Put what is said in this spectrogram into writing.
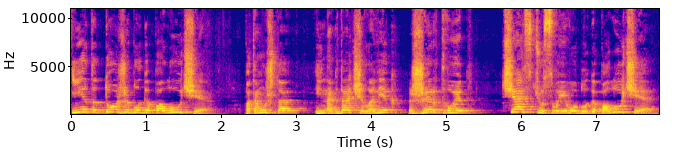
И это тоже благополучие, потому что иногда человек жертвует частью своего благополучия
